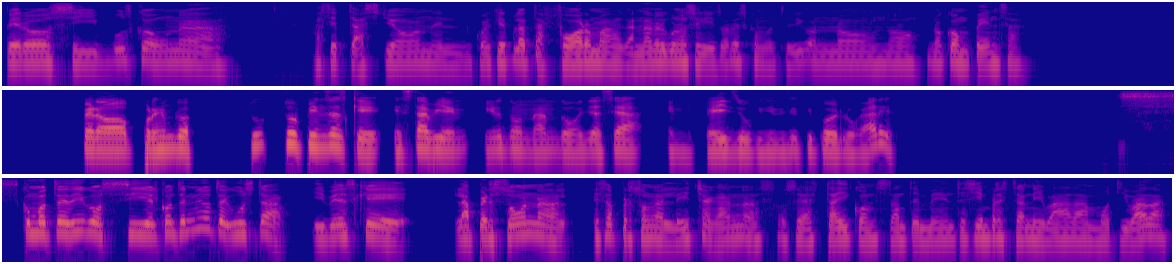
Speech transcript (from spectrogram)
Pero si busco una aceptación en cualquier plataforma, ganar algunos seguidores, como te digo, no, no, no compensa. Pero, por ejemplo, ¿tú, ¿tú piensas que está bien ir donando, ya sea en Facebook y en ese tipo de lugares? Como te digo, si el contenido te gusta y ves que la persona, esa persona le echa ganas, o sea, está ahí constantemente, siempre está animada, motivada,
